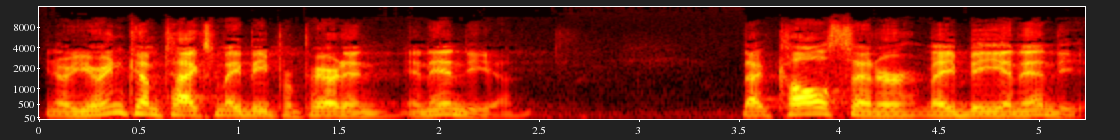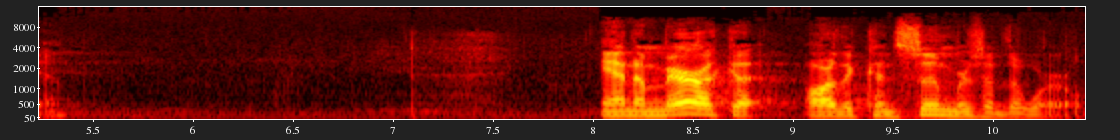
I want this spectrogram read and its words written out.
You know, your income tax may be prepared in, in India. That call center may be in India. And America are the consumers of the world.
